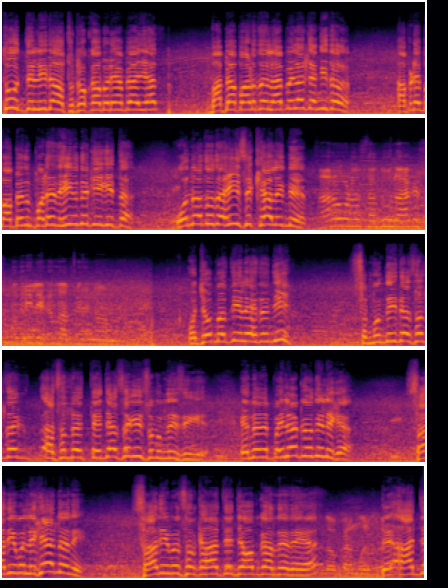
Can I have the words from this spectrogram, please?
ਤੂੰ ਦਿੱਲੀ ਦਾ ਹੱਥ ਟੋਕਾ ਬਣਿਆ ਪਿਆ ਯਾਰ। ਬਾਬਾ ਪੜ੍ਹਦੇ ਲੈ ਪਹਿਲਾਂ ਚੰਗੀ ਤਰ੍ਹਾਂ। ਆਪਣੇ ਬਾਬੇ ਨੂੰ ਪੜ੍ਹੇ ਨਹੀਂ ਉਹਨੇ ਕੀ ਕੀਤਾ? ਉਹਨਾਂ ਤੋਂ ਤਾਂ ਇਹੀ ਸਿੱਖਿਆ ਲੈਂਦੇ ਆ। ਸਾਰਾ ਹੁਣ ਸੰਧੂ ਲਾ ਕੇ ਸਮੁੰਦਰੀ ਲਿਖਣ ਲੱਗ ਪਏ ਨੇ ਨਾਮ ਉਹ ਜੋ ਮਰਜ਼ੀ ਲਿਖ ਦੇਣ ਜੀ ਸਮੁੰਦਰੀ ਦਾ ਅਸਲ ਤੇ ਅਸਲ ਤੇ ਤੇਜਾ ਸਿੰਘ ਹੀ ਸਮੁੰਦਰੀ ਸੀਗੇ। ਇਹਨਾਂ ਨੇ ਪਹਿਲਾਂ ਕਿਉਂ ਨਹੀਂ ਲਿਖਿਆ? ਸਾਰੀ ਉਮਰ ਲਿਖਿਆ ਇਹਨਾਂ ਨੇ। ਸਾਰੀ ਉਮਰ ਸਰਕਾਰ 'ਚ ਜੌਬ ਕਰਦੇ ਰਹੇ ਆ। ਤੇ ਅੱਜ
